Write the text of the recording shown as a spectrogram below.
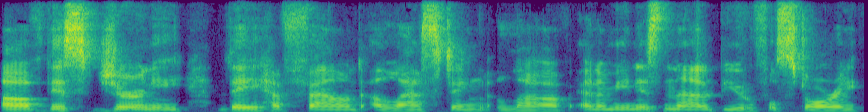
of this journey, they have found a lasting love. And I mean, isn't that a beautiful story?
